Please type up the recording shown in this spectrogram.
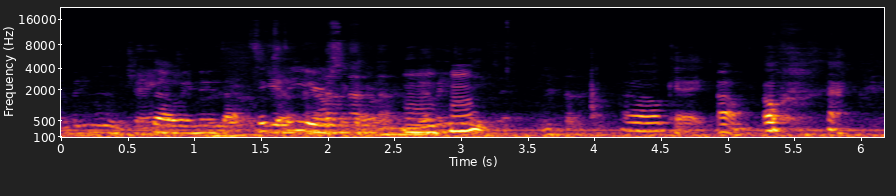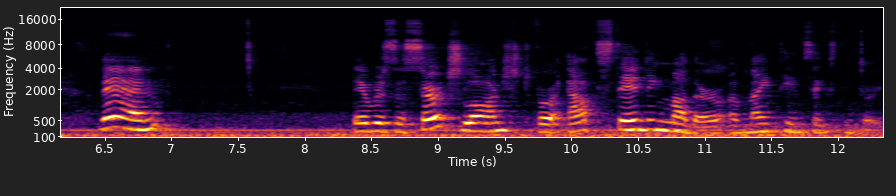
Nobody believes. So we knew that 60 years ago. Nobody Mhm. believes. Okay, um, oh, then there was a search launched for Outstanding Mother of 1963.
